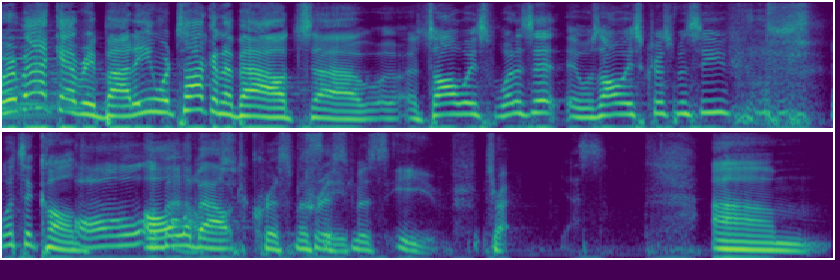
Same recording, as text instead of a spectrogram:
We're back, everybody. We're talking about uh, it's always what is it? It was always Christmas Eve. What's it called? all all about Christmas Eve. Christmas Eve. That's right. Um,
